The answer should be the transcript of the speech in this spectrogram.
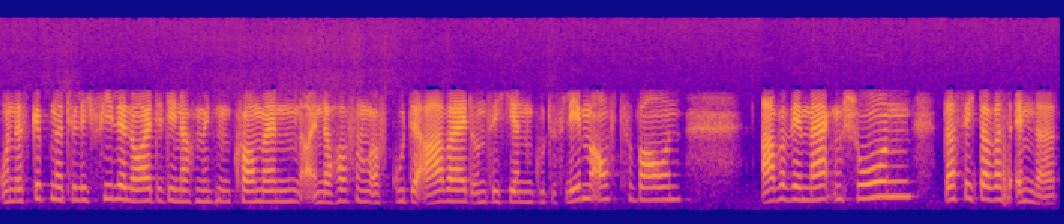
Und es gibt natürlich viele Leute, die nach München kommen, in der Hoffnung auf gute Arbeit und sich hier ein gutes Leben aufzubauen. Aber wir merken schon, dass sich da was ändert.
